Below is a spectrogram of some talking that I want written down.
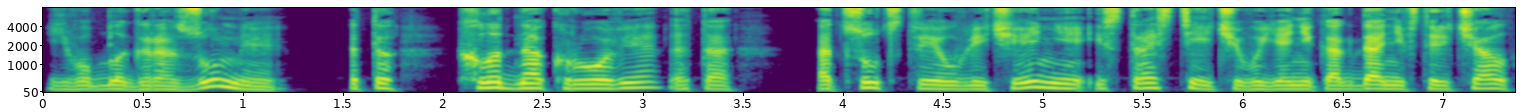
его благоразумие, это хладнокровие, это отсутствие увлечения и страстей, чего я никогда не встречал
